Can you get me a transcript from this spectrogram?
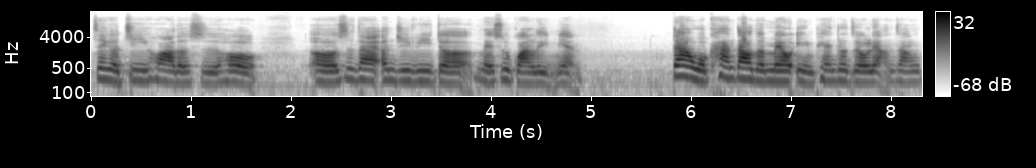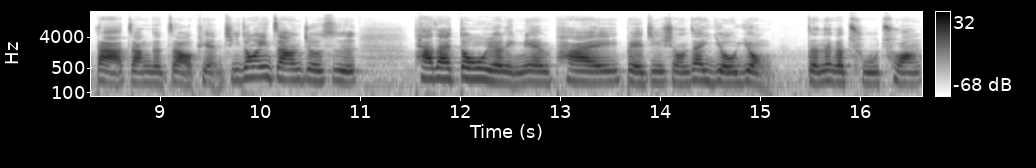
这个计划的时候，呃，是在 NGV 的美术馆里面，但我看到的没有影片，就只有两张大张的照片，其中一张就是。他在动物园里面拍北极熊在游泳的那个橱窗，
